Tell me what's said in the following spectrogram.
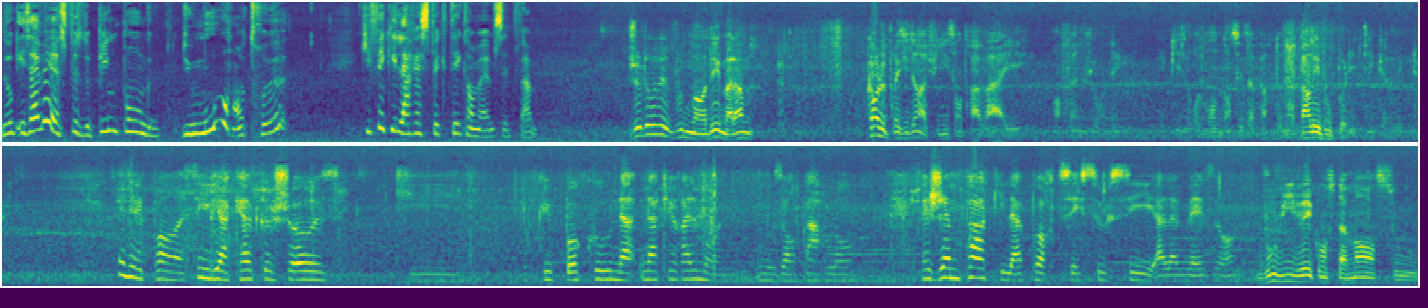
Donc ils avaient une espèce de ping-pong d'humour entre eux qui fait qu'il l'a respectée quand même, cette femme. Je voudrais vous demander, madame, quand le président a fini son travail en fin de journée et qu'il remonte dans ses appartements, parlez-vous politique avec lui? Ça dépend. S'il y a quelque chose occupe beaucoup, naturellement, nous en parlons. Mais j'aime pas qu'il apporte ses soucis à la maison. Vous vivez constamment sous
